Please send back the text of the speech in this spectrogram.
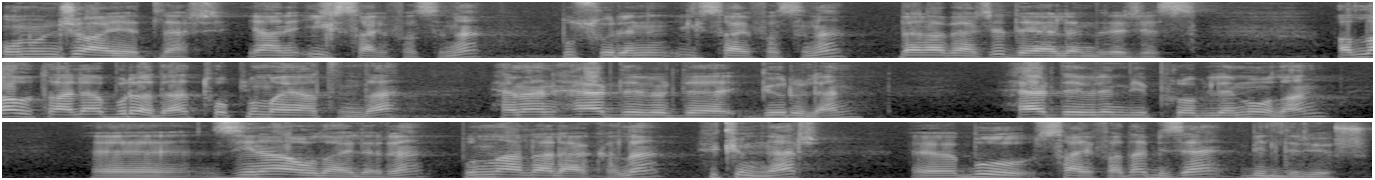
10. ayetler yani ilk sayfasını bu surenin ilk sayfasını beraberce değerlendireceğiz. Allahu Teala burada toplum hayatında hemen her devirde görülen, her devrin bir problemi olan e, zina olayları, bunlarla alakalı hükümler e, bu sayfada bize bildiriyor.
